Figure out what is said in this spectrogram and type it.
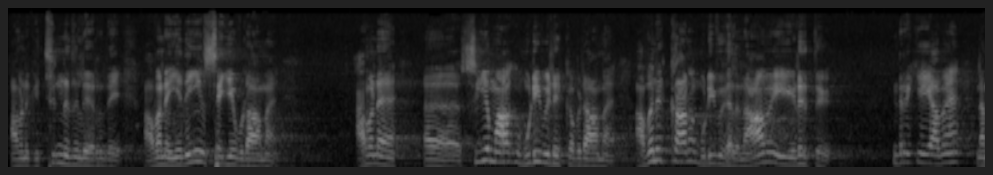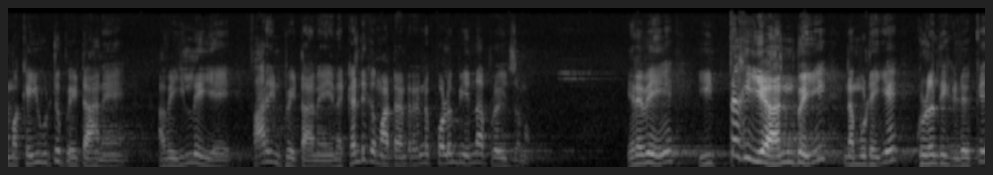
அவனுக்கு சின்னதுல இருந்தே அவனை எதையும் செய்ய விடாமல் அவனை சுயமாக முடிவெடுக்க விடாமல் அவனுக்கான முடிவுகளை நாமே எடுத்து இன்றைக்கு அவன் நம்ம கைவிட்டு போயிட்டானே அவன் இல்லையே ஃபாரின் போயிட்டானே என்னை கண்டுக்க மாட்டான்றன்னு புலம்பி என்ன பிரயோஜனம்? எனவே இத்தகைய அன்பை நம்முடைய குழந்தைகளுக்கு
